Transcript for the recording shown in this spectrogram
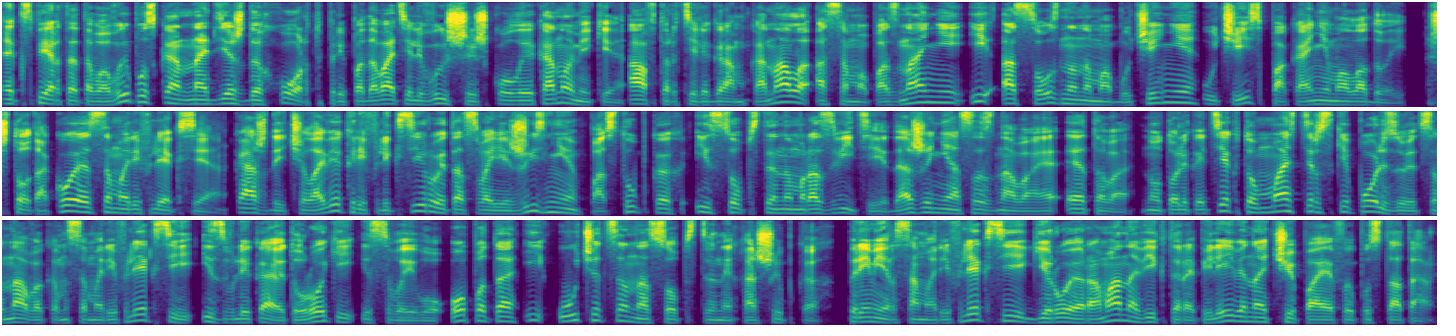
Эксперт этого выпуска Надежда Хорт, преподаватель Высшей школы экономики, автор телеграм-канала о самопознании и осознанном обучении «Учись по пока не молодой. Что такое саморефлексия? Каждый человек рефлексирует о своей жизни, поступках и собственном развитии, даже не осознавая этого. Но только те, кто мастерски пользуется навыком саморефлексии, извлекают уроки из своего опыта и учатся на собственных ошибках. Пример саморефлексии героя романа Виктора Пелевина «Чапаев и пустота».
